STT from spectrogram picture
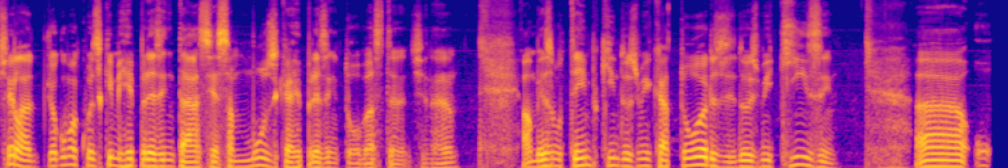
sei lá, de alguma coisa que me representasse. Essa música representou bastante, né? Ao mesmo tempo que em 2014 e 2015 Uh,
